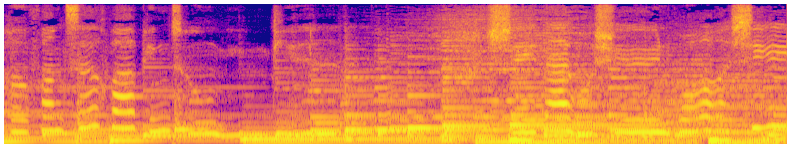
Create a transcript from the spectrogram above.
何妨此花拼凑明天？谁带我寻获幸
